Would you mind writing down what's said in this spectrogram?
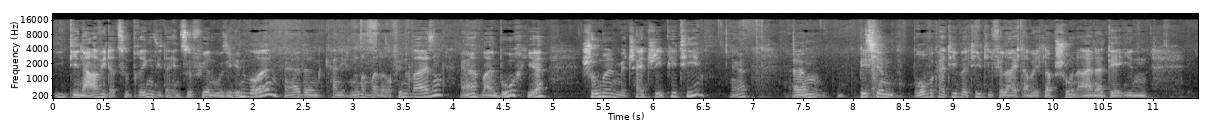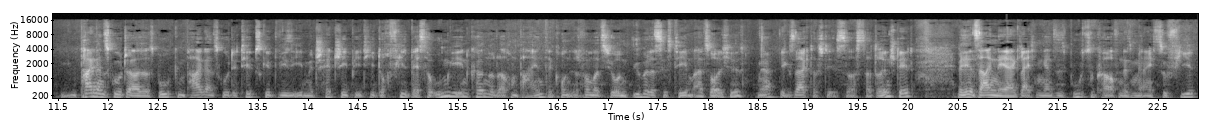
die Navi dazu bringen, Sie dahin zu führen, wo Sie hinwollen, ja, dann kann ich nur noch mal darauf hinweisen. Ja, mein Buch hier, Schummeln mit ChatGPT. Ja, ähm, bisschen provokativer Titel vielleicht, aber ich glaube schon einer, der Ihnen ein paar ganz gute, also das Buch ein paar ganz gute Tipps gibt, wie sie eben mit ChatGPT doch viel besser umgehen können oder auch ein paar Hintergrundinformationen über das System als solches. Ja, wie gesagt, das ist, was da drin steht. Wenn Sie jetzt sagen, naja, gleich ein ganzes Buch zu kaufen, das ist mir eigentlich zu viel,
